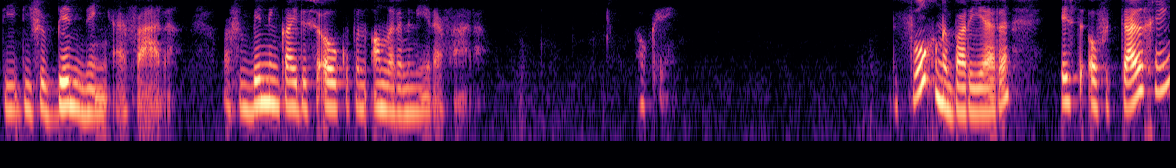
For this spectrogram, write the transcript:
die, die verbinding ervaren. Maar verbinding kan je dus ook op een andere manier ervaren. Oké. De volgende barrière is de overtuiging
